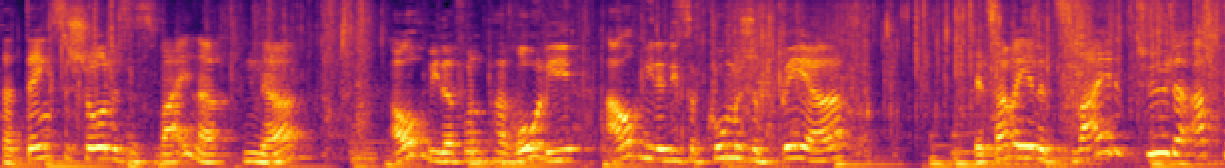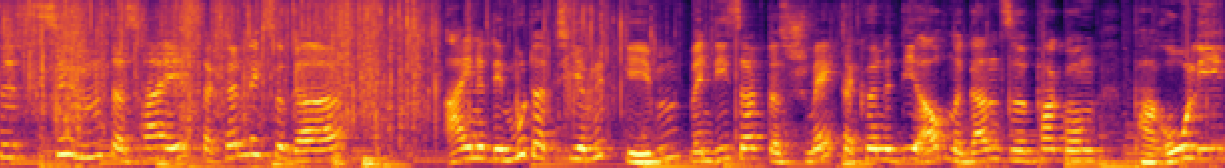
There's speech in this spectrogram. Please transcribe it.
da denkst du schon, es ist Weihnachten, ja. Auch wieder von Paroli. Auch wieder dieser komische Bär. Jetzt haben wir hier eine zweite Tüte Apfelzimt. Das heißt, da könnte ich sogar eine dem Muttertier mitgeben. Wenn die sagt, das schmeckt, dann könnte die auch eine ganze Packung Paroli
